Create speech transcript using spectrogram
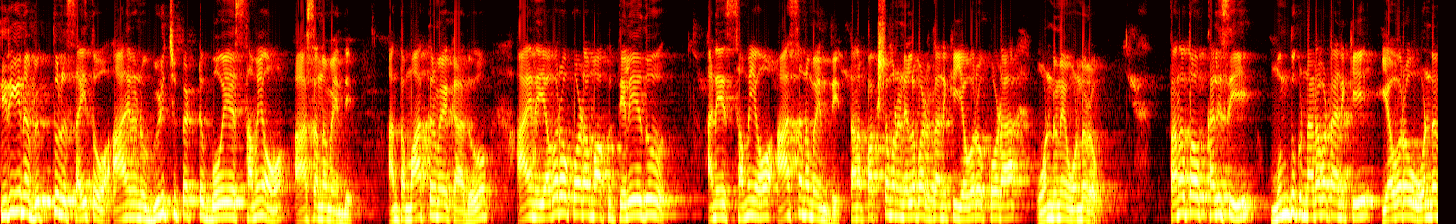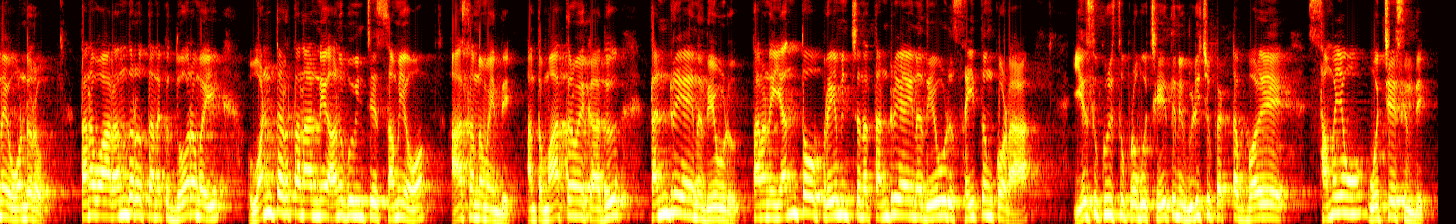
తిరిగిన వ్యక్తులు సైతం ఆయనను విడిచిపెట్టబోయే సమయం ఆసన్నమైంది. అంత మాత్రమే కాదు ఆయన ఎవరో కూడా మాకు తెలియదు అనే సమయం ఆసన్నమైంది. తన పక్షమును నిలబడటానికి ఎవరో కూడా ఉండనే ఉండరు తనతో కలిసి ముందుకు నడవటానికి ఎవరో ఉండనే ఉండరు తన వారందరూ తనకు దూరమై ఒంటరితనాన్ని అనుభవించే సమయం ఆసన్నమైంది. అంత మాత్రమే కాదు తండ్రి అయిన దేవుడు తనని ఎంతో ప్రేమించిన తండ్రి అయిన దేవుడు సైతం కూడా యేసుక్రీస్తు ప్రభు చేతిని విడిచిపెట్టబోయే సమయం వచ్చేసింది.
